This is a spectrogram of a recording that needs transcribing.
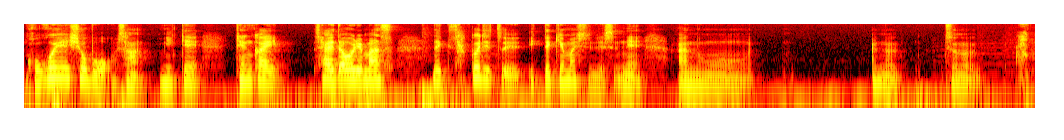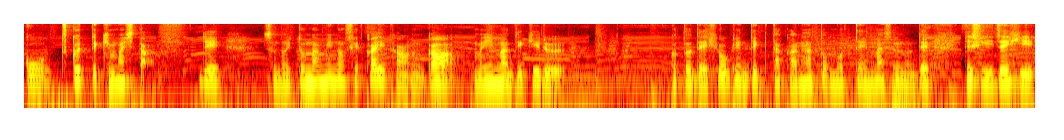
小越書房さんにて展開されております。で昨日行ってきましてですねあのあのその箱を作ってきました。でその営みの世界観が、まあ、今できることで表現できたかなと思っていますのでぜひぜひ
